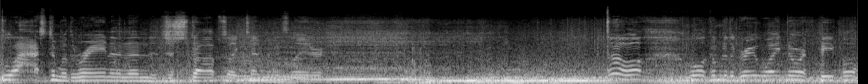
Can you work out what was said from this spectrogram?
blasting with rain and then it just stops like 10 minutes later. Oh well, welcome to the Great White North, people.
